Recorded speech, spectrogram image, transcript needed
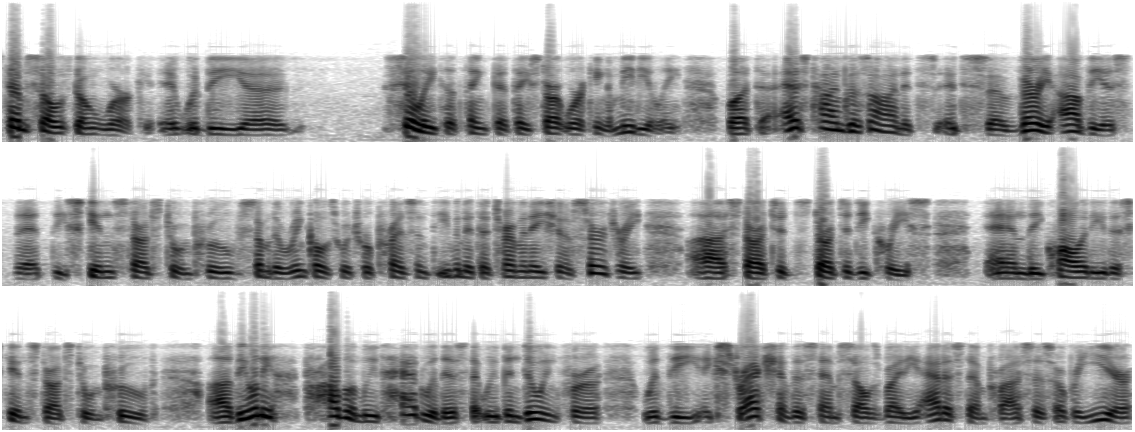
stem cells don't work. It would be uh, silly to think that they start working immediately. But as time goes on, it's it's uh, very obvious that the skin starts to improve. Some of the wrinkles which were present even at the termination of surgery uh, start to start to decrease, and the quality of the skin starts to improve. Uh, the only problem we've had with this that we've been doing for with the extraction of the stem cells by the Adistem process over a year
